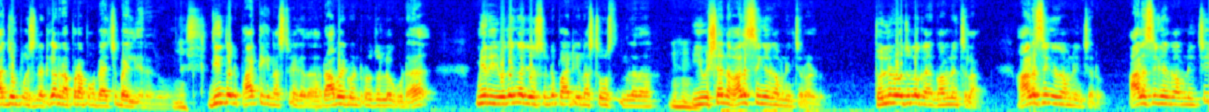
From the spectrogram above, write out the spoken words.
ఆజ్యం పోసినట్టుగా రప్పరప్ప బ్యాచ్ బయలుదేరారు. దీంతో పార్టీకి నష్టమే కదా. రాబోయేటువంటి రోజుల్లో కూడా మీరు ఈ విధంగా చేస్తుంటే పార్టీకి నష్టం వస్తుంది కదా. ఈ విషయాన్ని ఆలస్యంగా గమనించారు వాళ్ళు. తొలి రోజుల్లో గమనించలా. ఆలస్యంగా గమనించారు. ఆలస్యంగా గమనించి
